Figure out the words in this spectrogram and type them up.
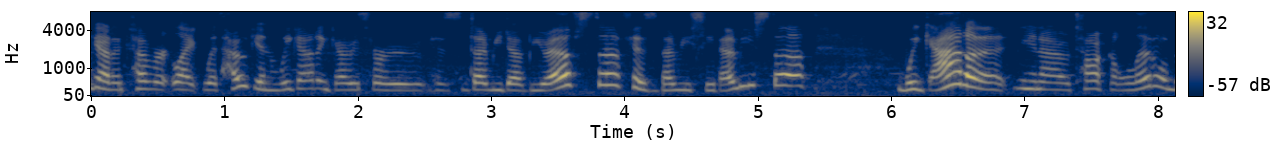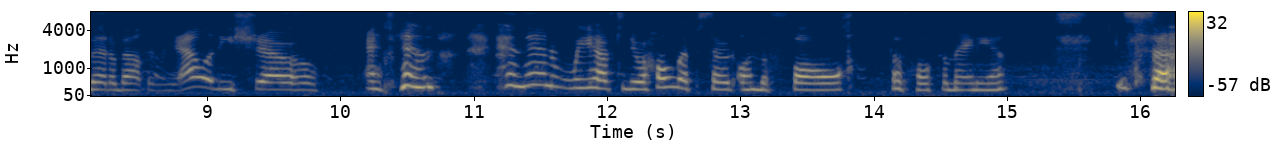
I got to cover like with Hogan. We got to go through his WWF stuff, his WCW stuff. We gotta, you know, talk a little bit about the reality show, and then and then we have to do a whole episode on the fall of Hulkamania. So,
